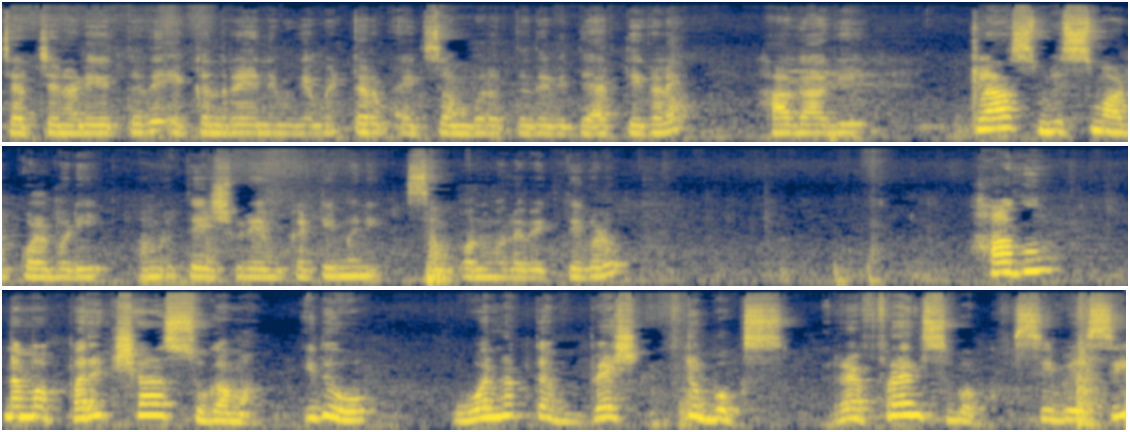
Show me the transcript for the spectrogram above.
ಚರ್ಚೆ ನಡೆಯುತ್ತದೆ. ಏಕೆಂದರೆ ನಿಮಗೆ ಮಿಡ್ ಟರ್ಮ್ ಎಕ್ಸಾಮ್ ಬರುತ್ತದೆ ವಿದ್ಯಾರ್ಥಿಗಳೇ. ಹಾಗಾಗಿ ಕ್ಲಾಸ್ ಮಿಸ್ ಮಾಡ್ಕೊಳ್ಬೇಡಿ. ಅಮೃತೇಶ್ವರಿ ಎಂ ಕಟ್ಟಿಮನಿ ಸಂಪನ್ಮೂಲ ವ್ಯಕ್ತಿಗಳು. ಹಾಗೂ ನಮ್ಮ ಪರೀಕ್ಷಾ ಸುಗಮ. ಇದು one of the best books reference book C B S C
